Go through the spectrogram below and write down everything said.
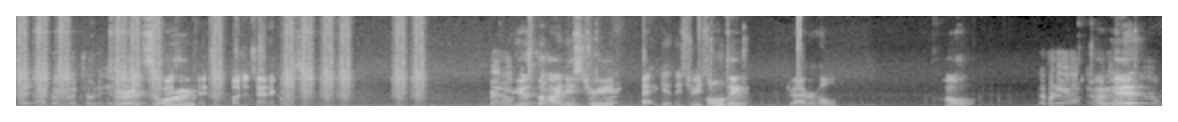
Hey, I'd recommend turning it. Turrets right. orange. It's, it's a bunch of tentacles. Man, I'm just behind these trees. right. Eh, Get in these trees. Holding. Driver, hold. Hold. Everybody out. I'm Everybody hit. out.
